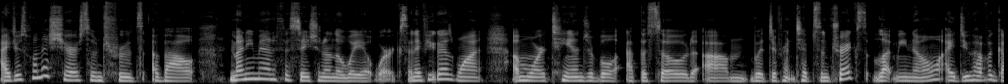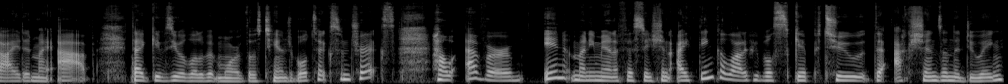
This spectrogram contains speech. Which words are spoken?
I just want to share some truths about money manifestation and the way it works. And if you guys want a more tangible episode um, with different tips and tricks, let me know. I do have a guide in my app that gives you a little bit more of those tangible tips and tricks. However, in money manifestation, I think a lot of people skip to the actions and the doing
